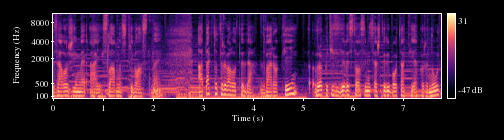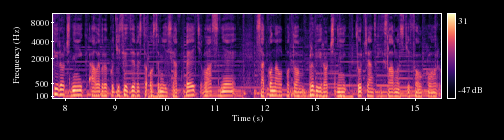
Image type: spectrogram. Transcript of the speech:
založíme aj slávnosti vlastné. A tak to trvalo teda dva roky. V roku 1984 bol taký akože 0. ročník, ale v roku 1985 vlastne sa konal potom prvý ročník turčianských slávností folklóru.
